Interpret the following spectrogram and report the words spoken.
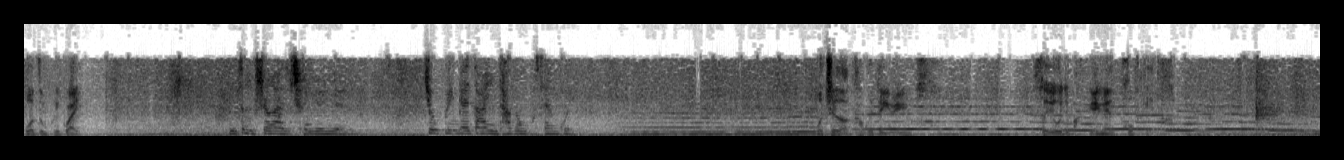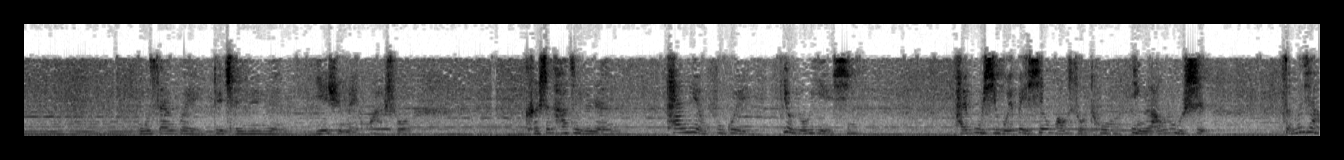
我怎么会怪你？你这么深爱着陈圆圆，就不应该答应他跟吴三桂。我知道他会对圆圆好，所以我就把圆圆托付给他。吴三桂对陈圆圆也许没话说，可是他这个人贪恋富贵又有野心，还不惜违背先皇所托引狼入室，怎么讲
